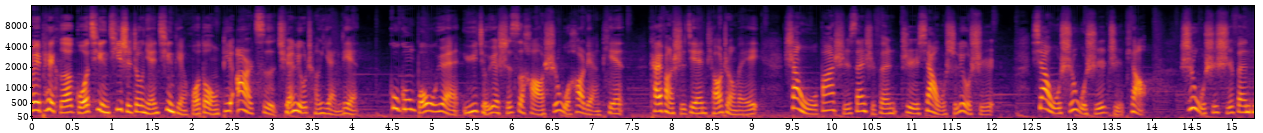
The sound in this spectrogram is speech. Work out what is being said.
为配合国庆七十周年庆典活动第二次全流程演练，故宫博物院于九月十四号、十五号两天开放时间调整为上午八时三十分至下午十六时。下午十五时止票，十五时十分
